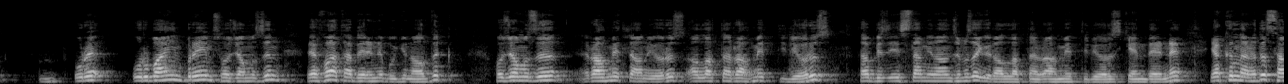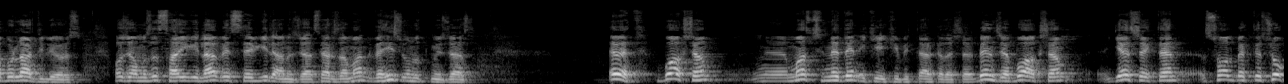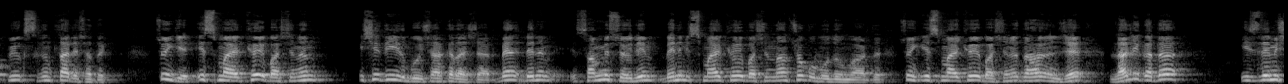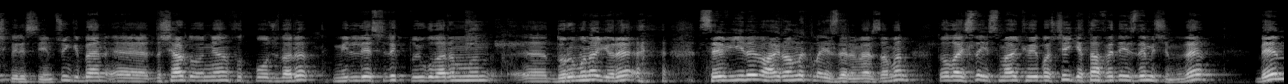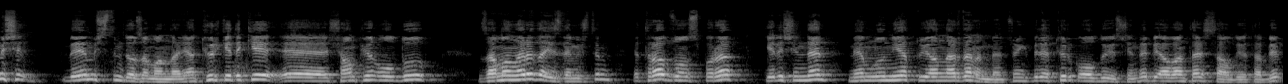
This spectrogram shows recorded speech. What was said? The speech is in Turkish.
Ure, Urbain Brems hocamızın vefat haberini bugün aldık. Hocamızı rahmetle anıyoruz. Allah'tan rahmet diliyoruz. Tabi biz İslam inancımıza göre Allah'tan rahmet diliyoruz kendilerine. Yakınlarına da sabırlar diliyoruz. Hocamızı saygıyla ve sevgiyle anacağız her zaman ve hiç unutmayacağız. Evet bu akşam e, maç neden 2-2 bitti arkadaşlar? Bence bu akşam gerçekten sol bekte çok büyük sıkıntılar yaşadık. Çünkü İsmail Köybaşı'nın işi değil bu iş arkadaşlar. Ben benim samimi söyleyeyim benim İsmail Köybaşı'ndan çok umudum vardı. Çünkü İsmail Köybaşı'nı daha önce La Liga'da izlemiş birisiyim. Çünkü ben e, dışarıda oynayan futbolcuları milliyetçilik duygularımın e, durumuna göre sevgiyle ve hayranlıkla izlerim her zaman. Dolayısıyla İsmail Köybaşı'yı Getafe'de izlemişim ve beğenmiş, beğenmiştim de o zamanlar. Yani Türkiye'deki e, şampiyon olduğu zamanları da izlemiştim. E, Trabzonspor'a gelişinden memnuniyet duyanlardanım ben. Çünkü bir de Türk olduğu için de bir avantaj sağlıyor tabii.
